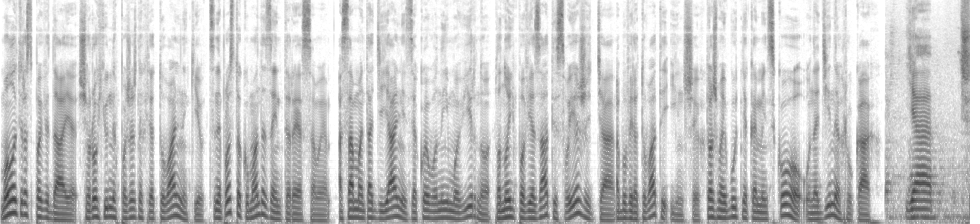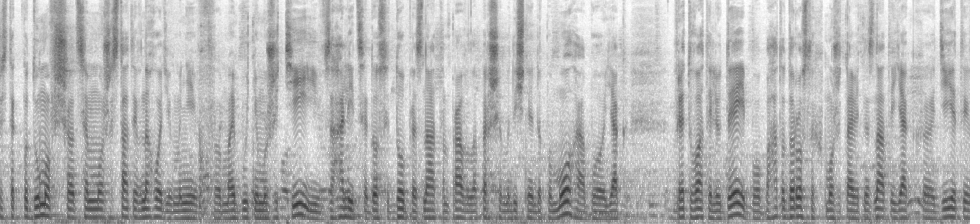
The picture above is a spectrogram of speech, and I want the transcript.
Молодь розповідає, що рух юних пожежних рятувальників це не просто команда за інтересами, а саме та діяльність, з якою вони ймовірно планують пов'язати своє життя аби врятувати інших. Тож майбутнє Кам'янського у надійних руках. Я щось так подумав, що це може стати в нагоді мені в майбутньому житті, і взагалі це досить добре знати правила першої медичної допомоги або як врятувати людей, бо багато дорослих можуть навіть не знати, як е, діяти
